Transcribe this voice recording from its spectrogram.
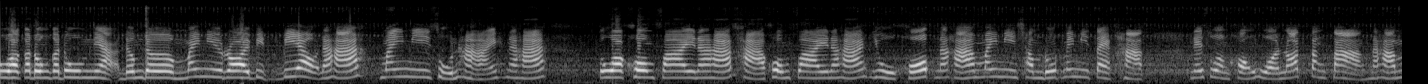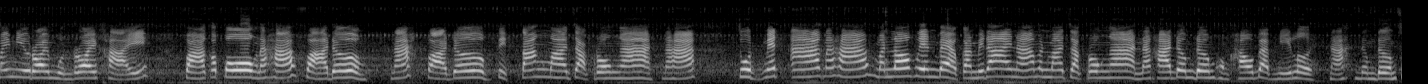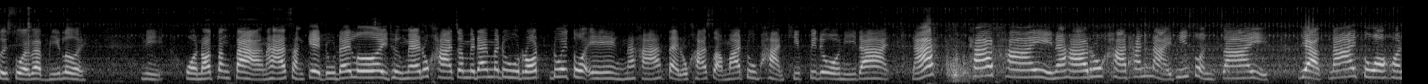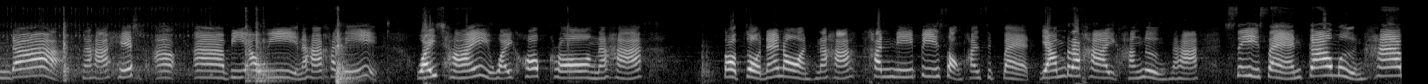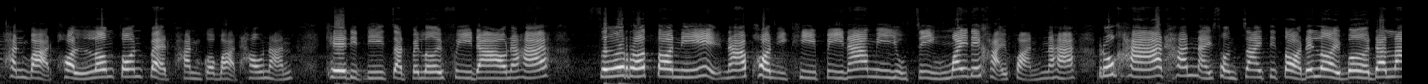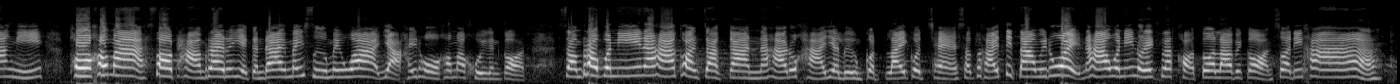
ตัวกระดงกระดุมเนี่ยเดิมๆ ไม่มีรอยบิดเบี้ยวนะคะ ไม่มีสูญหายนะคะ ตัวโคมไฟนะคะ ขาโคมไฟนะคะ อยู่ครบนะคะ ไม่มีชำรุดไม่มีแตกหักในส่วนของหัวน็อตต่างๆนะคะ ไม่มีรอยหมุนรอยไข ฝากระโปรงนะคะ ฝาเดิมนะฝาเดิมติดตั้งมาจากโรงงานนะคะ จุดเม็ดอาร์คนะคะ มันลอกเลียนแบบกันไม่ได้นะ มันมาจากโรงงานนะคะ เดิมๆของเขาแบบนี้เลยนะ เดิมๆสวยๆแบบนี้เลยนี่หัวน็อตต่างๆนะคะ สังเกตดูได้เลย ถึงแม้ลูกค้าจะไม่ได้มาดูรถด้วยตัวเองนะคะ แต่ลูกค้าสามารถดูผ่านคลิปวิดีโอนี้ได้นะ ถ้าใครนะคะ ลูกค้าท่านไหนที่สนใจ อยากได้ตัว Honda นะคะ HRV นะคะคันนี้ไว้ใช้ไว้ครอบครองนะคะ ตอบโจทย์แน่นอนนะคะ คันนี้ปี 2018 ย้ำราคาอีกครั้งหนึ่งนะคะ 495,000 บาท ผ่อนเริ่มต้น 8,000 กว่าบาทเท่านั้น เครดิตดีจัดไปเลยฟรีดาวน์นะคะ ซื้อรถตอนนี้นะคะผ่อนอีกทีปีหน้ามีอยู่จริงไม่ได้ขายฝันนะคะลูกค้าท่านไหนสนใจติดต่อได้เลยเบอร์ด้านล่างนี้ โทรเข้ามาสอบถามรายละเอียดกันได้ ไม่ซื้อไม่ว่าอยากให้โทรเข้ามาคุยกันก่อนสำหรับวันนี้นะคะก่อนจากกันนะคะ ลูกค้าอย่าลืมกดไลค์กดแชร์ซับสไครต์ติดตามไว้ด้วยนะคะ วันนี้หนูเล็กจะขอตัวลาไปก่อน สวัสดีค่ะ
